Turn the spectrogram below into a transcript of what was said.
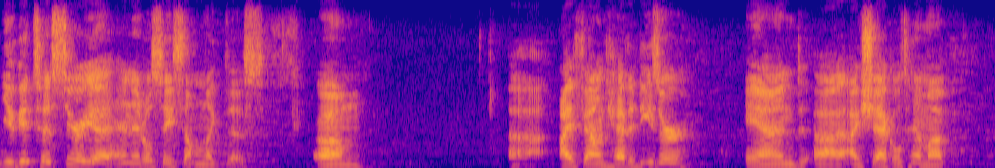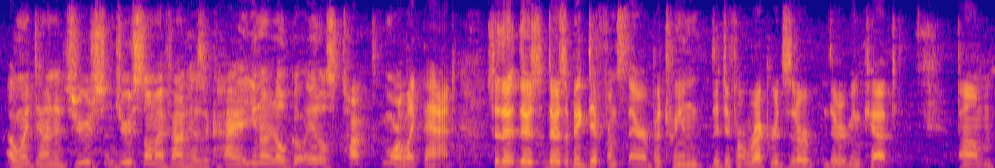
You get to Assyria and it'll say something like this. Um, uh, I found Hadadezer and uh, I shackled him up. I went down to Jerusalem. I found Hezekiah. You know, it'll go. It'll talk more like that. So there, there's there's a big difference there between the different records that are that are being kept. Um,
